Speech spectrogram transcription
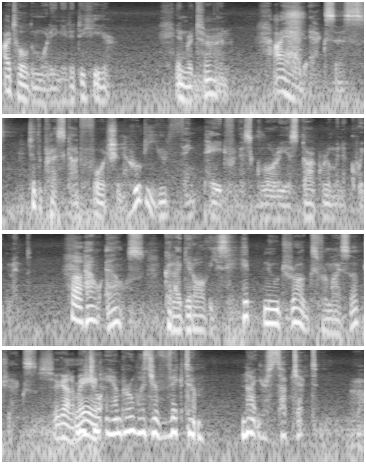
I told him what he needed to hear. In return, I had access to the Prescott fortune. Who do you think paid for this glorious darkroom and equipment? Huh. How else could I get all these hip new drugs for my subjects? So you got it made. Rachel Amber was your victim, not your subject. No.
